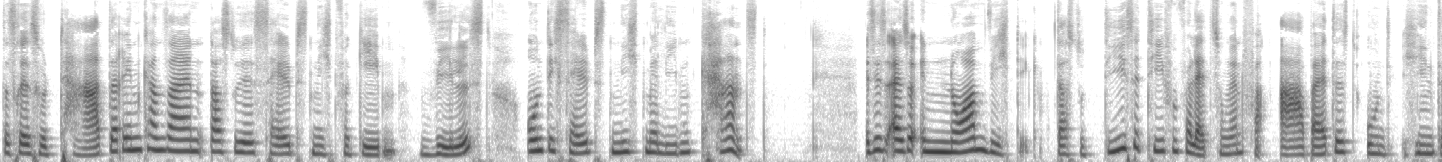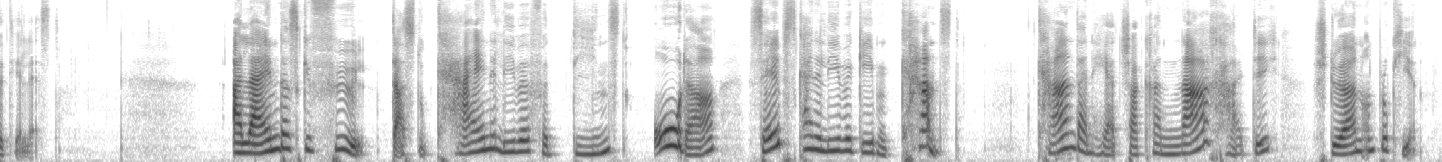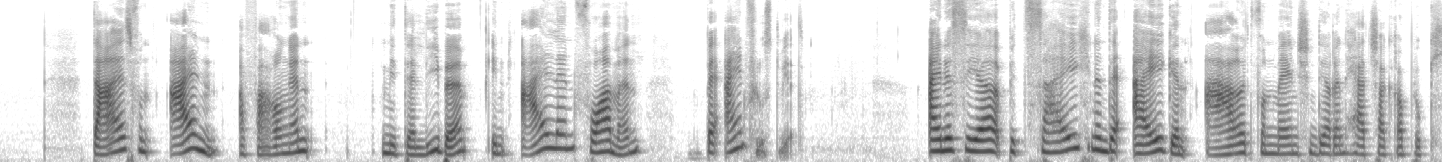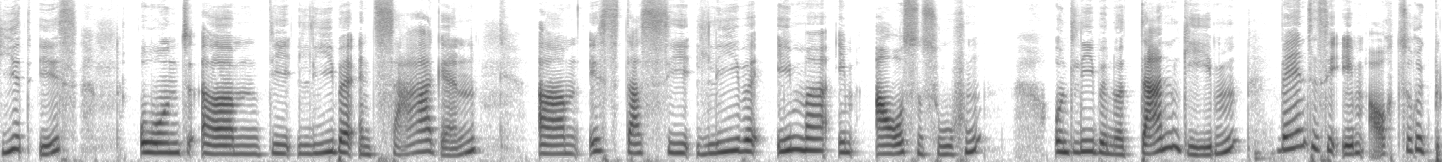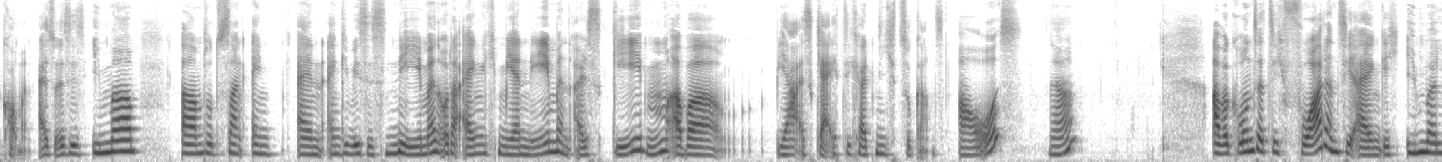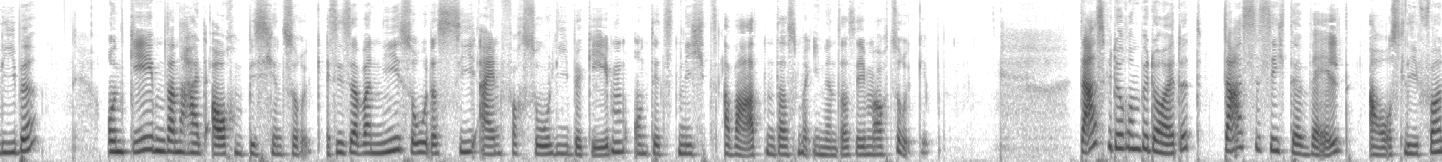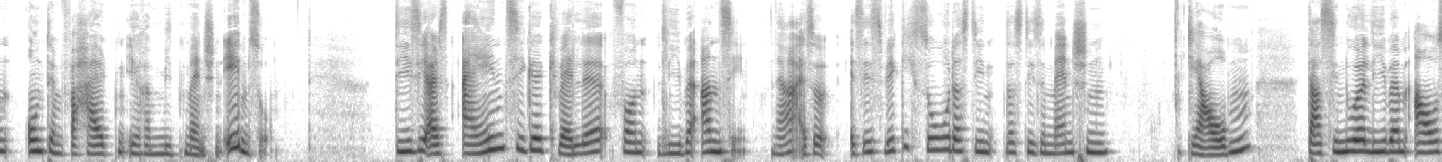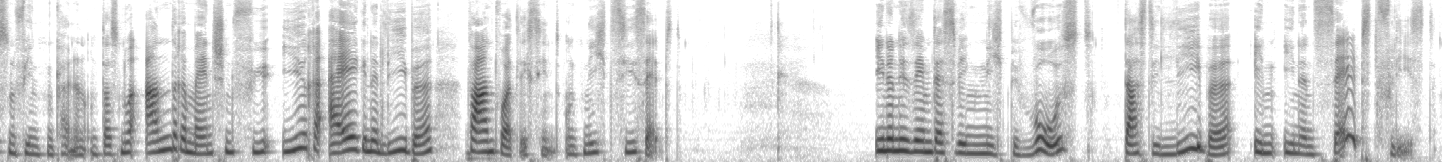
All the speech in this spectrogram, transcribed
Das Resultat darin kann sein, dass du dir selbst nicht vergeben willst und dich selbst nicht mehr lieben kannst. Es ist also enorm wichtig, dass du diese tiefen Verletzungen verarbeitest und hinter dir lässt. Allein das Gefühl, dass du keine Liebe verdienst oder selbst keine Liebe geben kannst, kann dein Herzchakra nachhaltig stören und blockieren. Da es von allen Erfahrungen mit der Liebe in allen Formen beeinflusst wird. Eine sehr bezeichnende Eigenart von Menschen, deren Herzchakra blockiert ist und ähm, die Liebe entsagen, ähm, ist, dass sie Liebe immer im Außen suchen und Liebe nur dann geben, wenn sie sie eben auch zurückbekommen. Also es ist immer ähm, sozusagen ein ein, ein gewisses Nehmen oder eigentlich mehr Nehmen als Geben, aber ja, es gleicht sich halt nicht so ganz aus. Ja? Aber grundsätzlich fordern sie eigentlich immer Liebe und geben dann halt auch ein bisschen zurück. Es ist aber nie so, dass sie einfach so Liebe geben und jetzt nichts erwarten, dass man ihnen das eben auch zurückgibt. Das wiederum bedeutet, dass sie sich der Welt ausliefern und dem Verhalten ihrer Mitmenschen ebenso die sie als einzige Quelle von Liebe ansehen. Ja, also es ist wirklich so, dass, die, dass diese Menschen glauben, dass sie nur Liebe im Außen finden können und dass nur andere Menschen für ihre eigene Liebe verantwortlich sind und nicht sie selbst. Ihnen ist eben deswegen nicht bewusst, dass die Liebe in ihnen selbst fließt.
